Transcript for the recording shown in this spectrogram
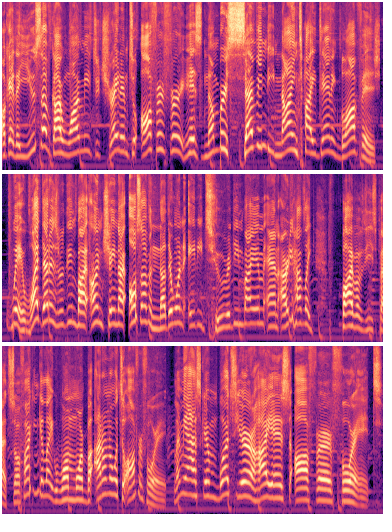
Okay, the Yusuf guy wanted me to trade him to offer for his number 79 Titanic Blobfish. Wait, what? That is redeemed by Unchained. I also have another 182 redeemed by him. And I already have like five of these pets. So if I can get like one more, but I don't know what to offer for it. Let me ask him, what's your highest offer for it?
